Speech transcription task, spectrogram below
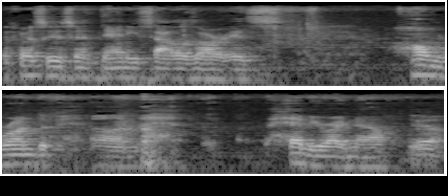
Especially since Danny Salazar is home run dep- um, heavy right now. Yeah.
